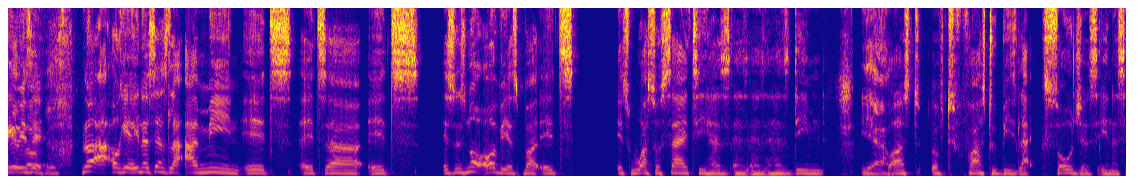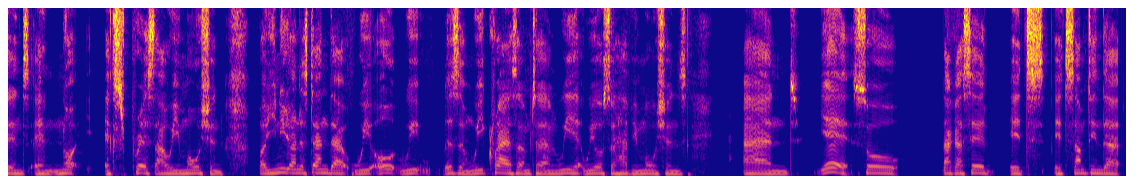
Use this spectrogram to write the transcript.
get what you say. No, I- okay. In a sense, like I mean, it's it's uh it's it's, it's not obvious, but it's it's what society has has, has, has deemed Yeah. for us to, for us to be like soldiers in a sense and not express our emotion. But you need to understand that we all we listen. We cry sometimes. We we also have emotions, and yeah. So like I said, it's it's something that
